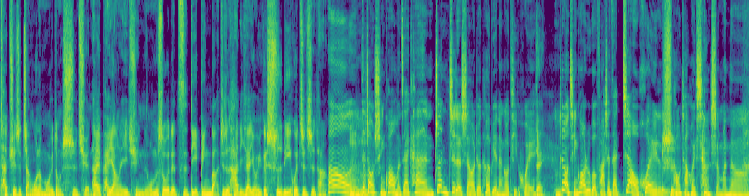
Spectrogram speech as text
他确实掌握了某一种实权，他也培养了一群我们所谓的子弟兵吧，就是他底下有一个势力会支持他。嗯，这种情况我们在看政治的时候就特别能够体会。对，嗯这种情况如果发生在教会里，通常会像什么呢？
